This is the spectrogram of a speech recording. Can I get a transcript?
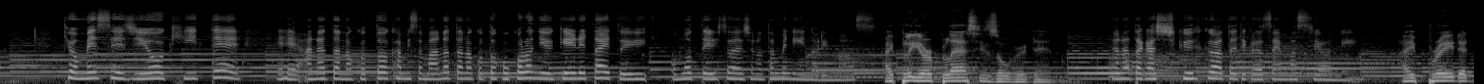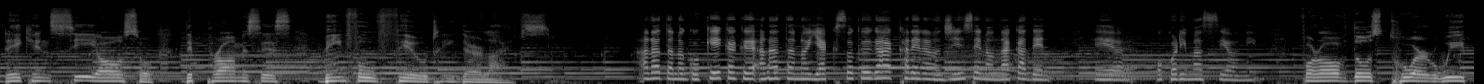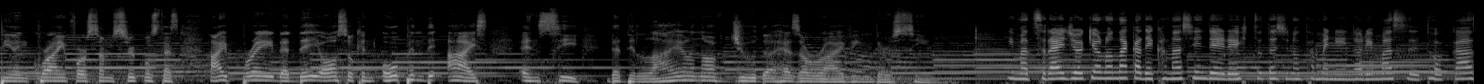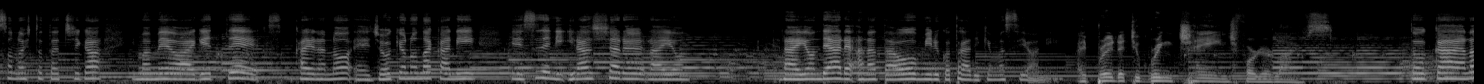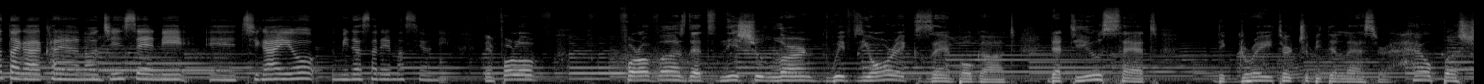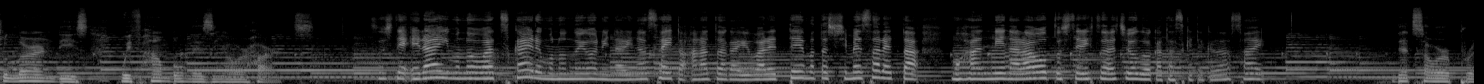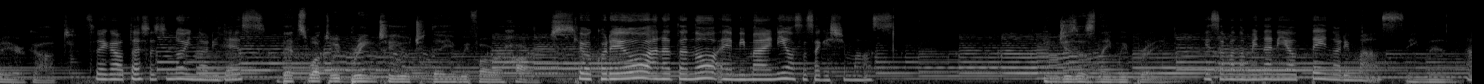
今日メッセージを聞いて、えーあなたのこと神様あなたのことを心に受け入れたいという思っている人たちのために祈ります I pray your blessings over them. あなたが祝福を与えてくださいますように I pray that they can see also the promises being fulfilled in their lives. あなたのご計画あなたの約束が彼らの人生の中で、えー起こりますように For all of those who are weeping and crying for some circumstance, I pray that they also can open the eyes and see that the Lion of Judah has arrived in their scene. 今辛い状況の中で悲しんでいる人たちのために祈りますどうかその人たちが今目を上げて彼らの、えー状況の中にえーすで、にいらっしゃるライオンライオンであるあなたを見ることができますように I pray that you bring change for their lives. どうかあなたが彼らの人生に、えー違いを生み出されますように And for of, for of us that need to learn with your example, God, that you said the greater to be the lesser. Help us to learn this with humbleness in our hearts. そして偉いものは使えるもののようになりなさいとあなたが言われてまた示された模範に習おうとしている人たちをどうか助けてください That's our prayer, God. それが私たちの祈りです That's what we bring to you today with our hearts. 今日これをあなたのえー見舞いにお捧げします In Jesus' name we pray. イエス様の皆によって祈ります Amen.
